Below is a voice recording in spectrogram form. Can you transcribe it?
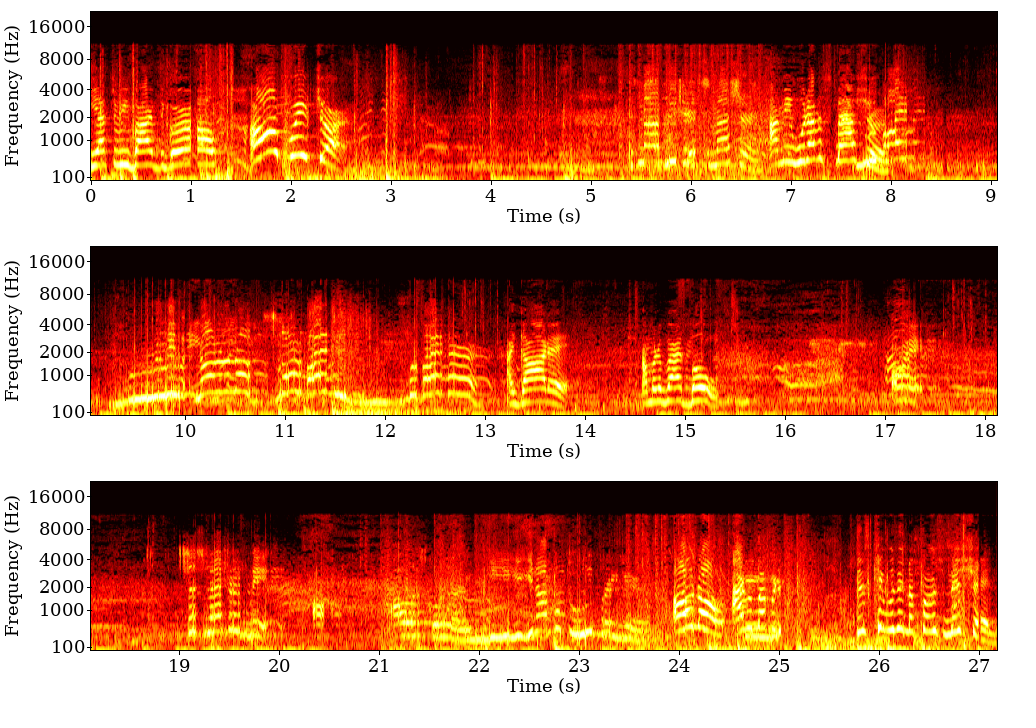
You have to revive the girl. Oh, Preacher! It's not a creature, it's smasher. I mean, whatever smasher. Revive- No, no, no. No, revive her. Revive her. I got it. I'm gonna revive both. Alright. The smasher's me. Oh, oh, let's go here. You, you- you're not supposed to leave right here. Oh no, I remember this, this kid was in the first mission.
